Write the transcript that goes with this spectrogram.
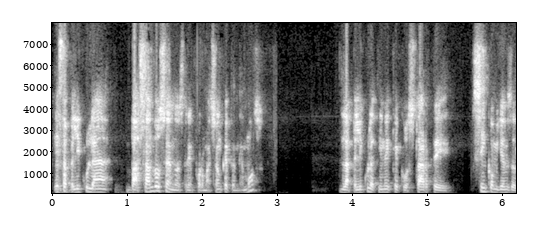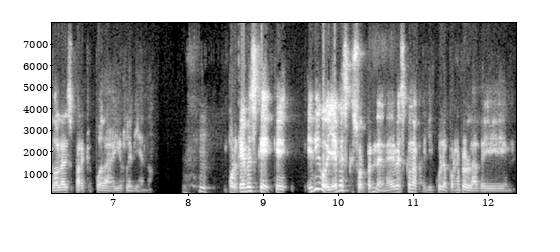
esta película, basándose en nuestra información que tenemos, la película tiene que costarte 5 millones de dólares para que pueda irle bien, ¿no? Porque ves que, que, y digo, ya ves que sorprenden, ¿eh? ves que una película, por ejemplo, la de,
